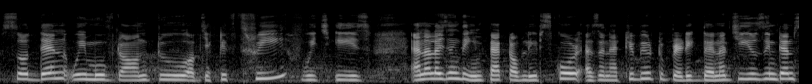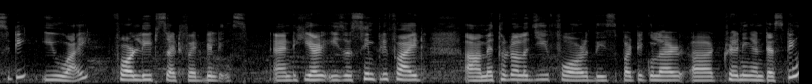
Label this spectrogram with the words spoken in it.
So then we moved on to objective three, which is analyzing the impact of LEED score as an attribute to predict the energy use intensity, UI, for LEED certified buildings. And here is a simplified uh, methodology for this particular uh, training and testing.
